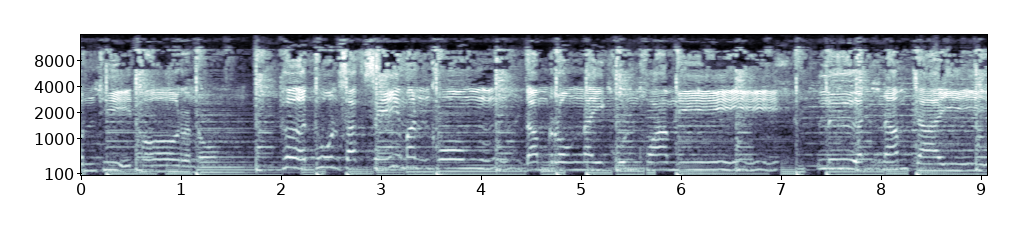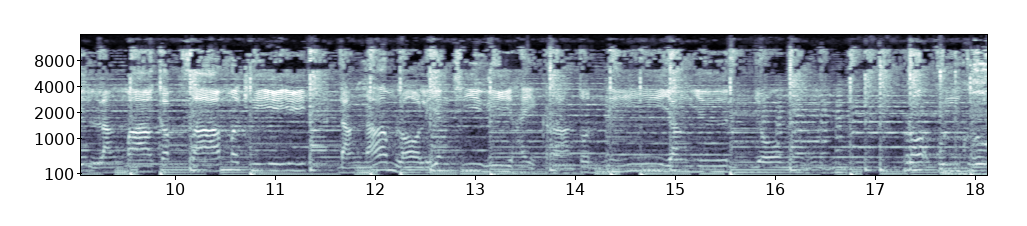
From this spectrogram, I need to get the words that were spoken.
คนที่ทรนงเธอทูลศักดิ์ศรีมั่นคง ดำรงในคุณความดีเลือดน้ำใจ หลังมากับสามมัคคี ดังน้ำหล่อเลี้ยงชีวีให้กรามต้นนี้ยังยืนยง เพราะคุณครู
